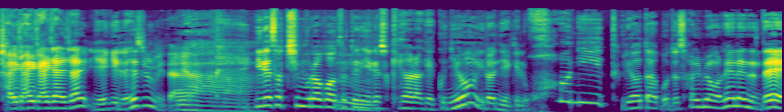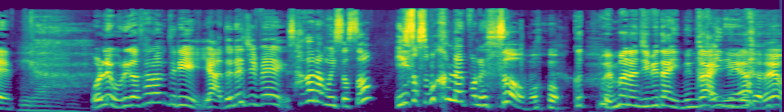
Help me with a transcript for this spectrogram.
잘잘잘잘잘 얘기를 해줍니다. 야. 이래서 침울하고 어떨 땐 음. 이래서 쾌활하겠군요. 이런 얘기를 훤히 들여다보듯 설명을 해내는데 야. 원래 우리가 사람들이 야 너네 집에 사과나무 있었어? 있었으면 큰일 날 뻔했어. 뭐. 그 웬만한 집이 다 있는 거 아니에요? 있는 거잖아요.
